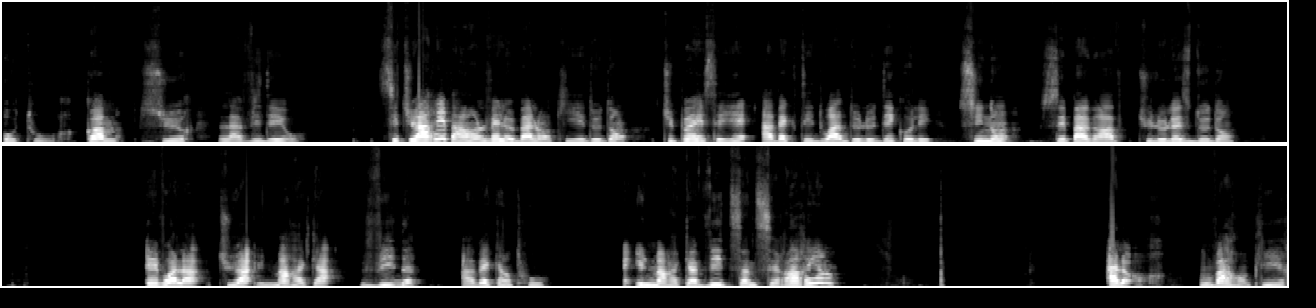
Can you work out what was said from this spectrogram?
autour, comme sur la vidéo. Si tu arrives à enlever le ballon qui est dedans, tu peux essayer avec tes doigts de le décoller. Sinon, c'est pas grave, tu le laisses dedans. Et voilà, tu as une maraca vide avec un trou. une maraca vide, ça ne sert à rien. Alors, on va remplir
